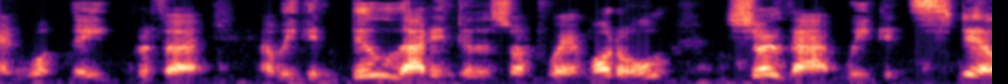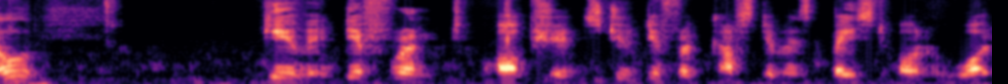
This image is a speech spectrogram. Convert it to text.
and what they prefer. And we can build that into the software model so that we can still give different options to different customers based on what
